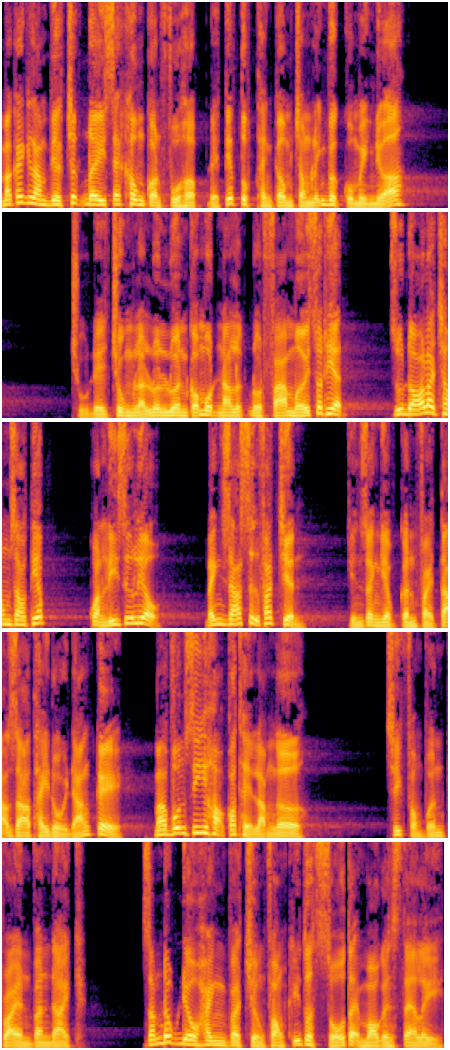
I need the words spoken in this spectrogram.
mà cách làm việc trước đây sẽ không còn phù hợp để tiếp tục thành công trong lĩnh vực của mình nữa. Chủ đề chung là luôn luôn có một năng lực đột phá mới xuất hiện, dù đó là trong giao tiếp, quản lý dữ liệu, đánh giá sự phát triển, khiến doanh nghiệp cần phải tạo ra thay đổi đáng kể mà vốn dĩ họ có thể làm ngờ. Trích phỏng vấn Brian Van Dyke, giám đốc điều hành và trưởng phòng kỹ thuật số tại Morgan Stanley.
